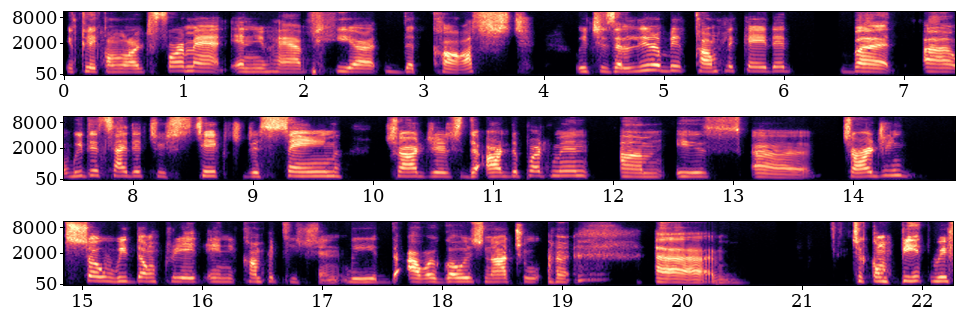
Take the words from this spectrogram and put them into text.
You click on large format and you have here the cost, which is a little bit complicated, but uh, we decided to stick to the same charges the art department um, is uh, charging so we don't create any competition. We, our goal is not to uh, to compete with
